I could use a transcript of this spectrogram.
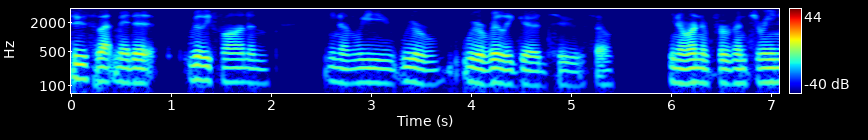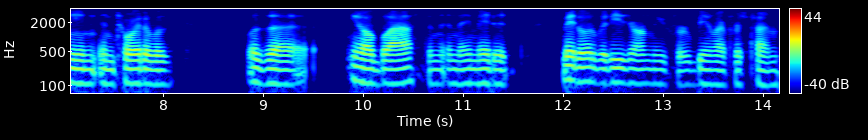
to, so that made it really fun and you know, and we we were we were really good too. So, you know, running for Venturini and, and Toyota was was a you know a blast, and and they made it made it a little bit easier on me for being my first time.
